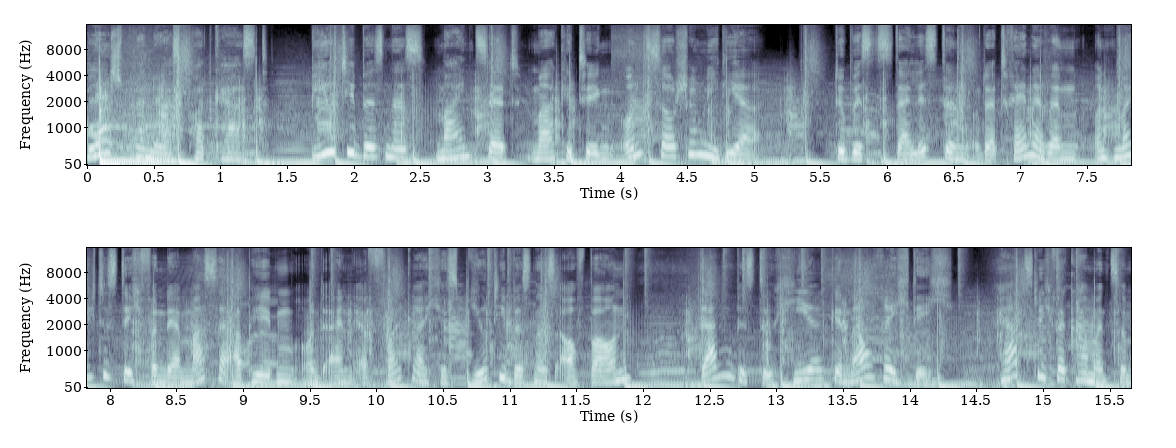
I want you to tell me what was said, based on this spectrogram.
Lashpreneurs Podcast. Beauty Business, Mindset, Marketing und Social Media. Du bist Stylistin oder Trainerin und möchtest dich von der Masse abheben und ein erfolgreiches Beauty Business aufbauen? Dann bist du hier genau richtig. Herzlich willkommen zum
